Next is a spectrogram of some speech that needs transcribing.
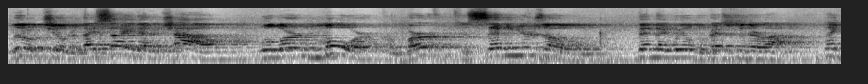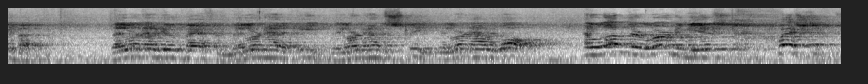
little children. They say that a child will learn more from birth to seven years old than they will the rest of their life. Think about it. They learn how to go to the bathroom. They learn how to eat. They learn how to speak. They learn how to walk. And a lot of their learning is questions.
